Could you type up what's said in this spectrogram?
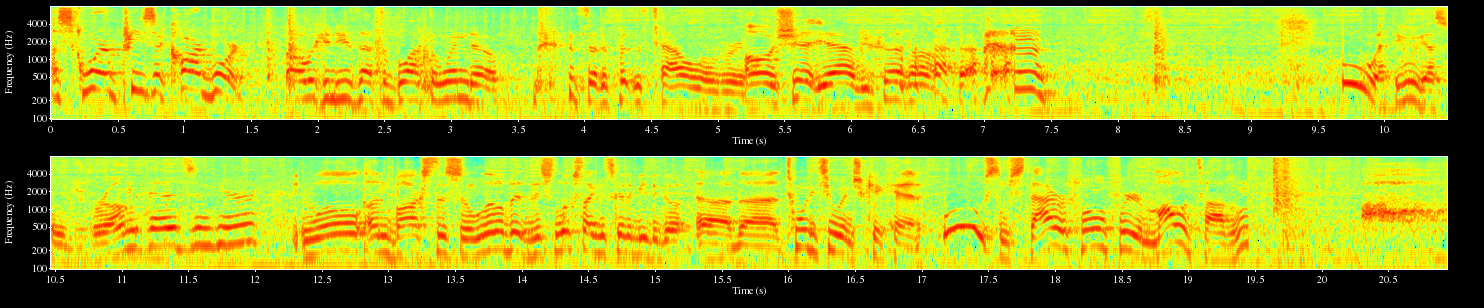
A square piece of cardboard. Oh, we can use that to block the window instead of putting this towel over it. Oh shit, yeah, we could, huh? Ooh, I think we got some drum heads in here. We'll unbox this in a little bit. This looks like it's gonna be the, go- uh, the 22 inch kick head. Ooh, some styrofoam for your Molotov. Oh.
